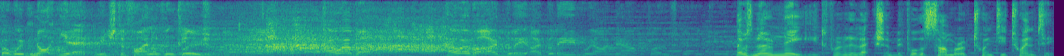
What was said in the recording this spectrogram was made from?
but we've not yet reached a final conclusion. However, however, I believe, I believe we are now close to concluding. There was no need for an election before the summer of 2020.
